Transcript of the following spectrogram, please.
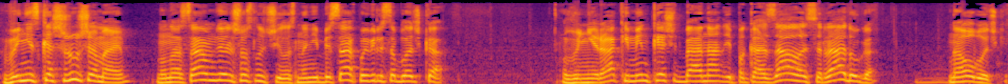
Вы не скажу шамаем, но на самом деле что случилось? На небесах появились облачка. В Нирак и Мин Кешит Банан, и показалась радуга на облачке.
